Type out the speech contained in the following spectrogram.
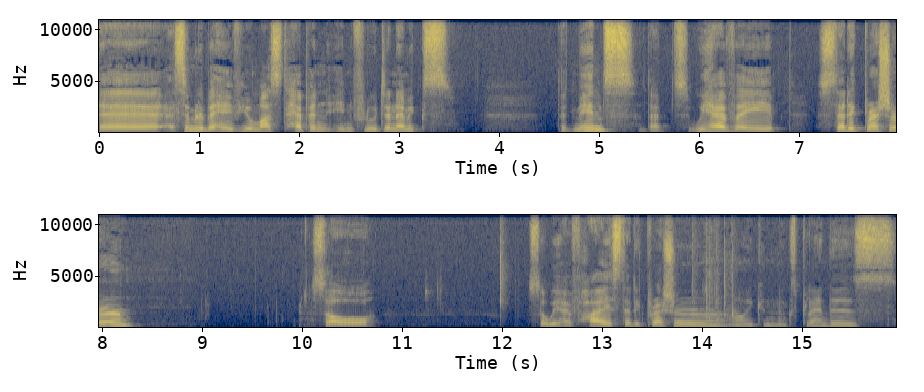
uh, a similar behavior must happen in fluid dynamics. That means that we have a static pressure, so so we have high static pressure. How we can explain this?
